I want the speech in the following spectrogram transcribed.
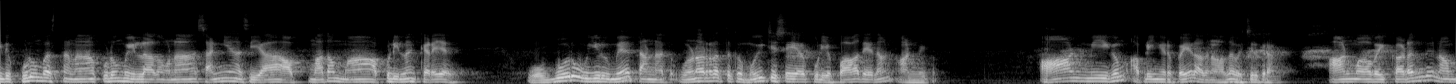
இது குடும்பஸ்தனா குடும்பம் இல்லாதவனா சன்னியாசியா அப் மதமா அப்படிலாம் கிடையாது. ஒவ்வொரு உயிருமே தன்னை உணர்றதுக்கு முயற்சி செய்யக்கூடிய பாதை தான் ஆன்மீகம். ஆன்மீகம் அப்படிங்கிற பெயர் அதனால தான் வச்சுருக்கிறாங்க. ஆன்மாவை கடந்து நாம்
